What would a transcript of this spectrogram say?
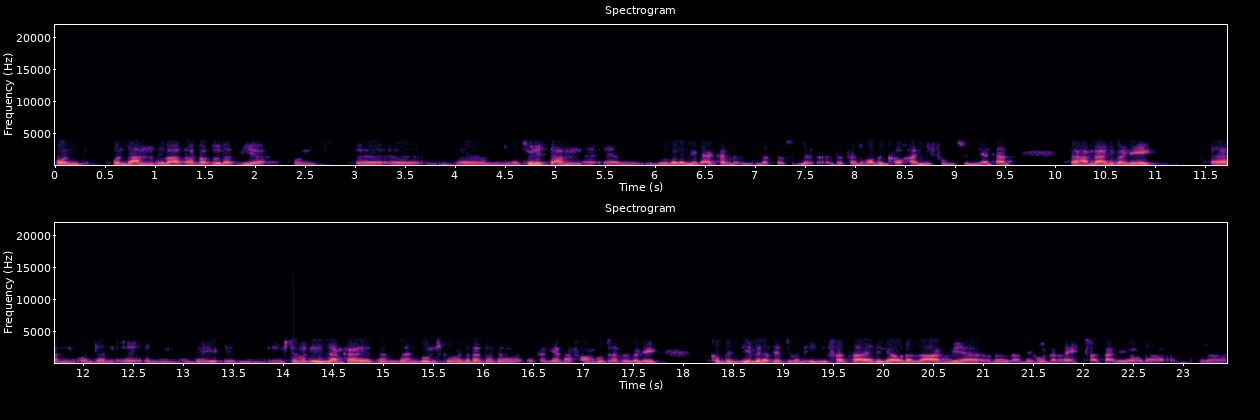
Und, und dann war es einfach so, dass wir uns äh, äh, ähm, natürlich dann, ähm, wo wir dann gemerkt haben, dass, das, dass halt Robin Koch halt nicht funktioniert hat, äh, haben wir halt überlegt, ähm, und dann äh, der, Stefan Ilsanker dann seinen Wunsch geäußert hat, dass er, dass er gerne nach Frankfurt hat, überlegt, kompensieren wir das jetzt über einen Innenverteidiger oder sagen wir, oder sagen wir, holen wir einen Rechtsverteidiger oder, oder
